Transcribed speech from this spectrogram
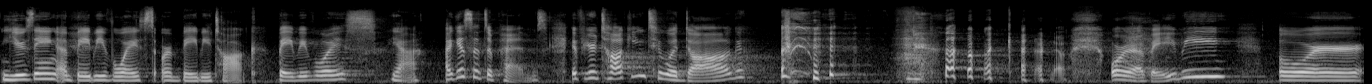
Using a baby voice or baby talk. Baby voice. Yeah. I guess it depends. If you're talking to a dog, I don't know, or a baby, or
